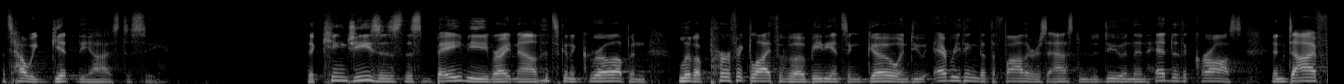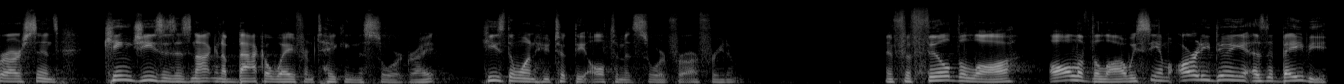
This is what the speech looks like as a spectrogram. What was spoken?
That's how we get the eyes to see. That King Jesus, this baby right now that's going to grow up and live a perfect life of obedience and go and do everything that the Father has asked him to do and then head to the cross and die for our sins. King Jesus is not going to back away from taking the sword, right? He's the one who took the ultimate sword for our freedom and fulfilled the law all of the law. We see him already doing it as a baby.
